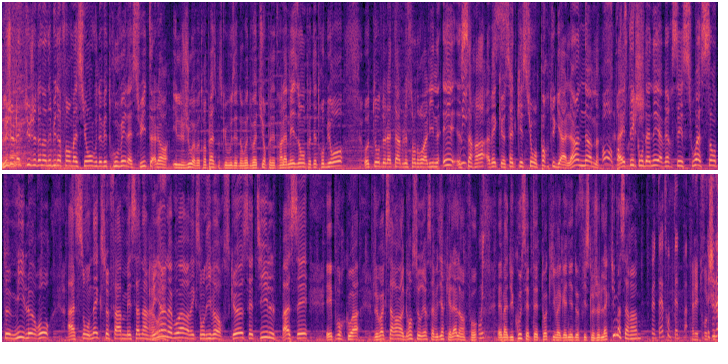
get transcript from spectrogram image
Le jeu de l'actu, je donne un début d'information, vous devez trouver la suite. Alors, il joue à votre place parce que vous êtes dans votre voiture, peut-être à la maison, peut-être au bureau. Autour de la table, Sandro, Aline et Oui. Sarah avec cette question au Portugal. Un homme Oh, a été condamné à verser 60 000 euros à son ex-femme, mais ça n'a Ah rien ouais à voir avec son divorce. Que s'est-il passé et pourquoi? Je vois que Sarah a un grand sourire, ça veut dire qu'elle a l'info. Oui. Et bah du coup, c'est peut-être toi qui va gagner d'office le jeu de l'actu, ma Sarah. Peut-être ou peut-être pas. Elle est trop Je, le-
